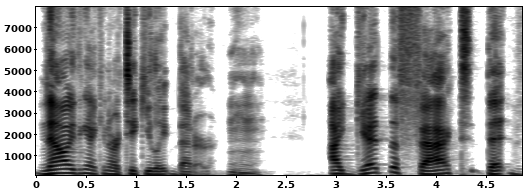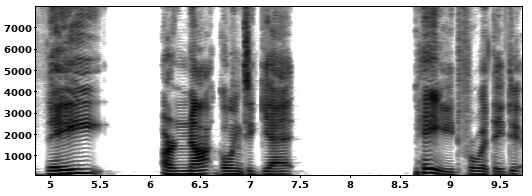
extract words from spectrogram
now I think I can articulate better. Mm-hmm. I get the fact that they are not going to get paid for what they do.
